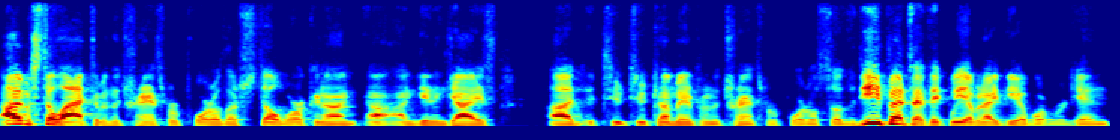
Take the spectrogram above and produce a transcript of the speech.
I'm still active in the transfer portal. They're still working on uh, on getting guys uh, to to come in from the transfer portal. So the defense, I think we have an idea of what we're getting.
